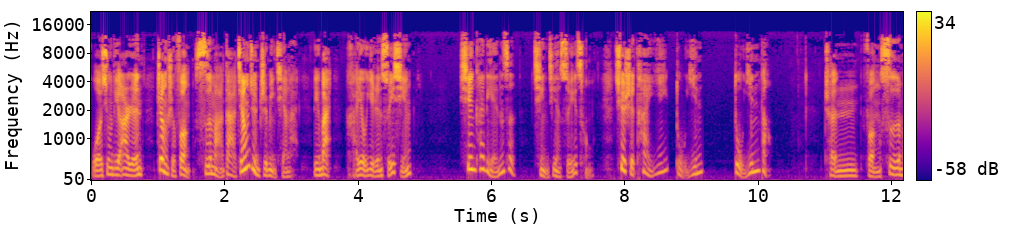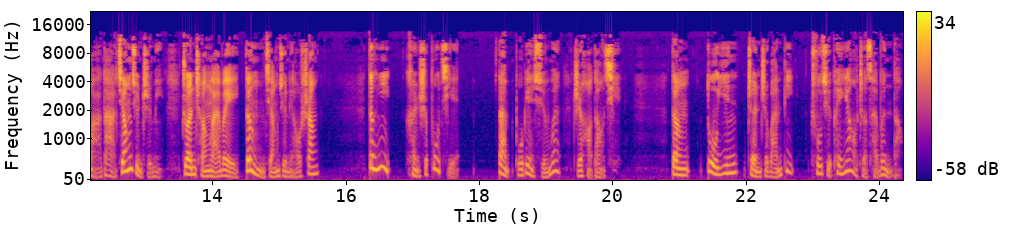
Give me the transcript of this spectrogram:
我兄弟二人正是奉司马大将军之命前来，另外还有一人随行。掀开帘子，请见随从，却是太医杜阴。杜阴道：“臣奉司马大将军之命，专程来为邓将军疗伤。”邓毅很是不解，但不便询问，只好道谢。等杜阴诊治完毕，出去配药，这才问道：“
